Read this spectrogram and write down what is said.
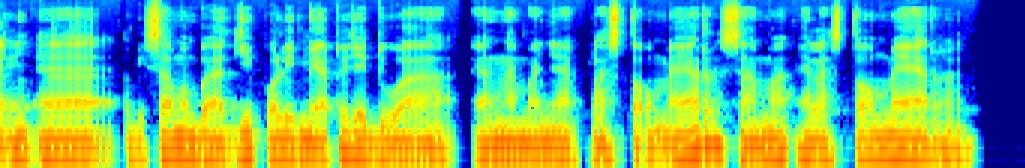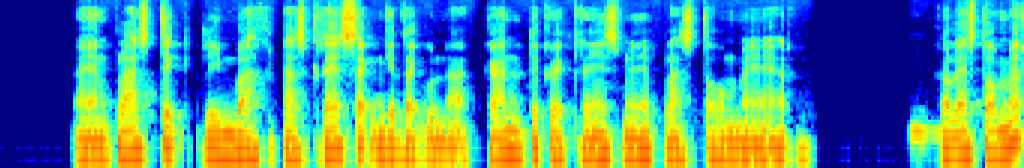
eh, bisa membagi polimer itu jadi dua, yang namanya plastomer sama elastomer. Nah, yang plastik limbah kertas kresek yang kita gunakan itu kriterianya sebenarnya plastomer. Hmm. Kalau elastomer,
